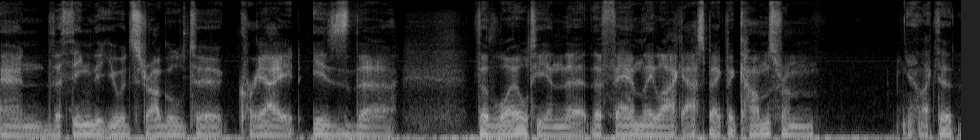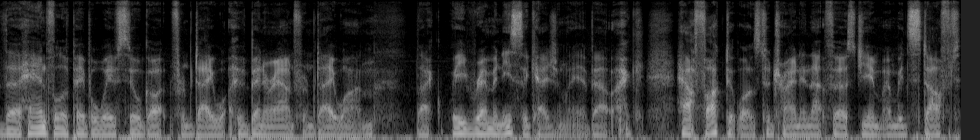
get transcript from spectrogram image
And the thing that you would struggle to create is the the loyalty and the the family like aspect that comes from you know like the the handful of people we've still got from day one who've been around from day one like we reminisce occasionally about like how fucked it was to train in that first gym when we'd stuffed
